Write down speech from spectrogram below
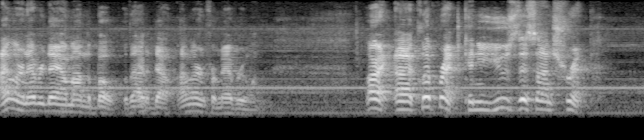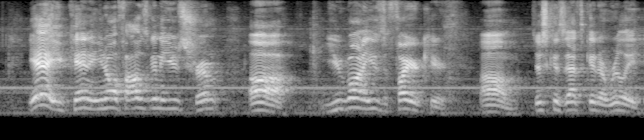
I learn every day I'm on the boat, without a doubt. I learn from everyone. All right, uh, Clip Wrench, can you use this on shrimp? Yeah, you can. You know, if I was gonna use shrimp, uh, you want to use a fire cure, um, just because that's gonna really,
